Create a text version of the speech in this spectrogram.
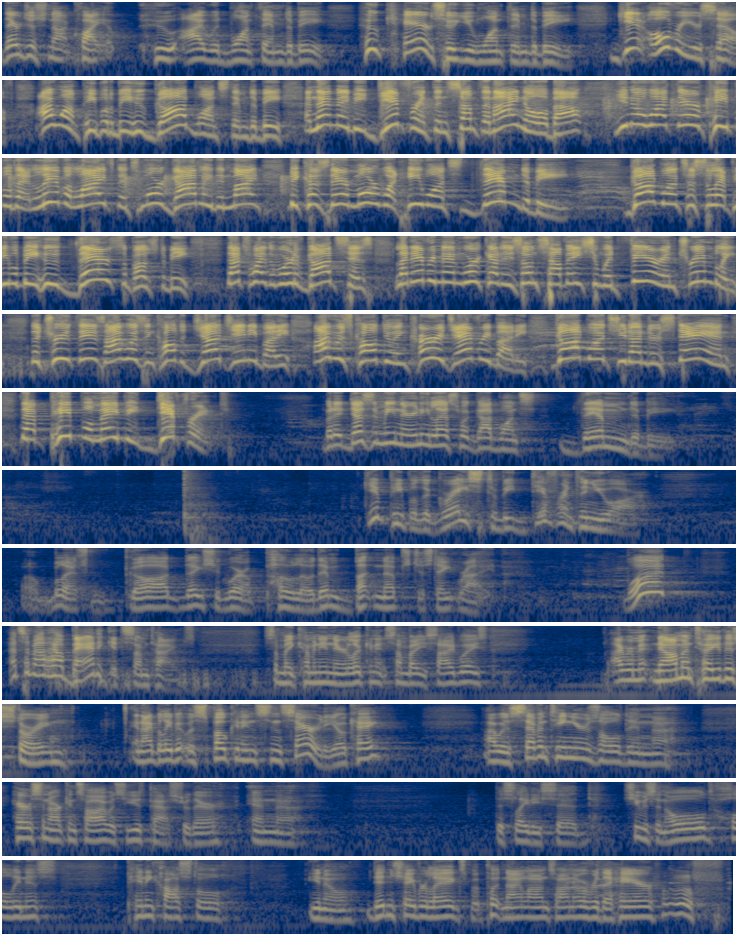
They're just not quite who I would want them to be. Who cares who you want them to be? Get over yourself. I want people to be who God wants them to be. And that may be different than something I know about. You know what? There are people that live a life that's more godly than mine because they're more what He wants them to be. God wants us to let people be who they're supposed to be. That's why the Word of God says, Let every man work out his own salvation with fear and trembling. The truth is, I wasn't called to judge anybody, I was called to encourage everybody. God wants you to understand that people may be different, but it doesn't mean they're any less what God wants them to be. Give people the grace to be different than you are. Oh, bless God, they should wear a polo. Them button ups just ain't right. What? That's about how bad it gets sometimes. Somebody coming in there looking at somebody sideways. I remember, now I'm going to tell you this story, and I believe it was spoken in sincerity, okay? I was 17 years old in uh, Harrison, Arkansas. I was youth pastor there, and uh, this lady said, she was an old holiness Pentecostal, you know, didn't shave her legs but put nylons on over the hair. Oof.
